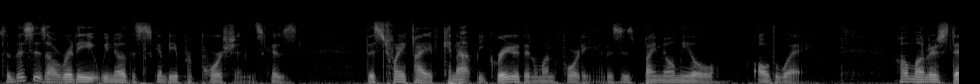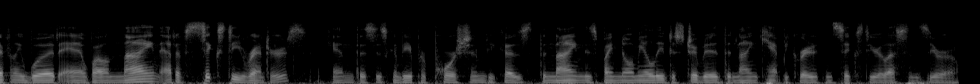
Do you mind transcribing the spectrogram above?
so this is already, we know this is going to be a proportions because this 25 cannot be greater than 140. This is binomial all the way. Homeowners definitely would, and while 9 out of 60 renters, again, this is going to be a proportion because the 9 is binomially distributed, the 9 can't be greater than 60 or less than 0,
